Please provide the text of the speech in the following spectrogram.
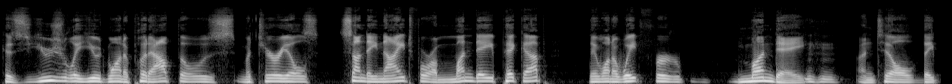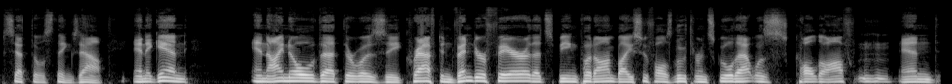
because usually you'd want to put out those materials Sunday night for a Monday pickup. They want to wait for Monday mm-hmm. until they set those things out. And again, and I know that there was a craft and vendor fair that's being put on by Sioux Falls Lutheran School that was called off. Mm-hmm. And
